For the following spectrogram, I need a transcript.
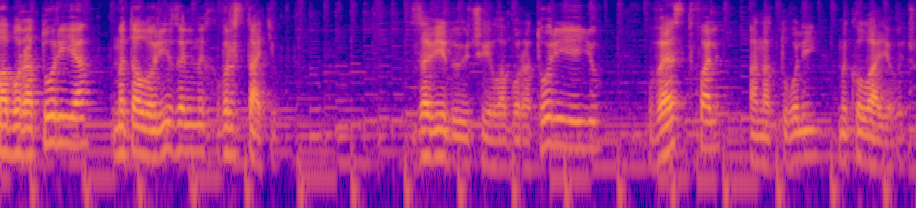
Лабораторія металорізальних верстатів. Завідуючий лабораторією Вестфаль Анатолій Миколайович.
